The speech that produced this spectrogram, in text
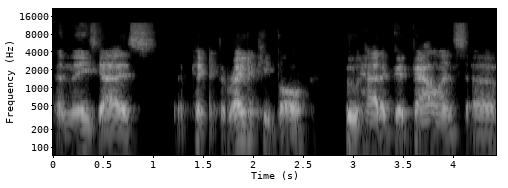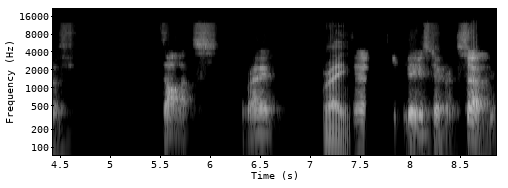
And these guys picked the right people who had a good balance of thoughts. Right. Right. And biggest difference. So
